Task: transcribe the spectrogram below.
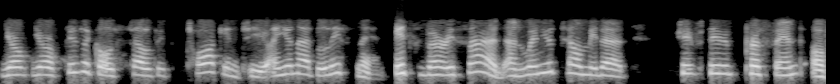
Your your physical self is talking to you and you're not listening. It's very sad. And when you tell me that 50% of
